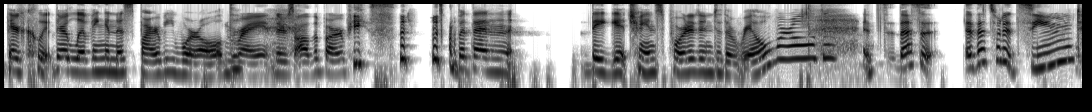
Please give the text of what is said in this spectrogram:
they're cle they're living in this Barbie world. Right. There's all the Barbies. But then they get transported into the real world. It's that's a, that's what it seemed.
